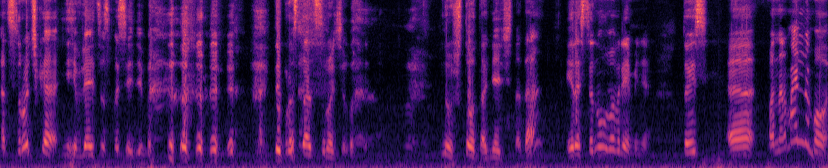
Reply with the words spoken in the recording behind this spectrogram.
отсрочка не является спасением. Ты просто отсрочил. ну, что-то, нечто, да, и растянул во времени. То есть, э, по-нормальному,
